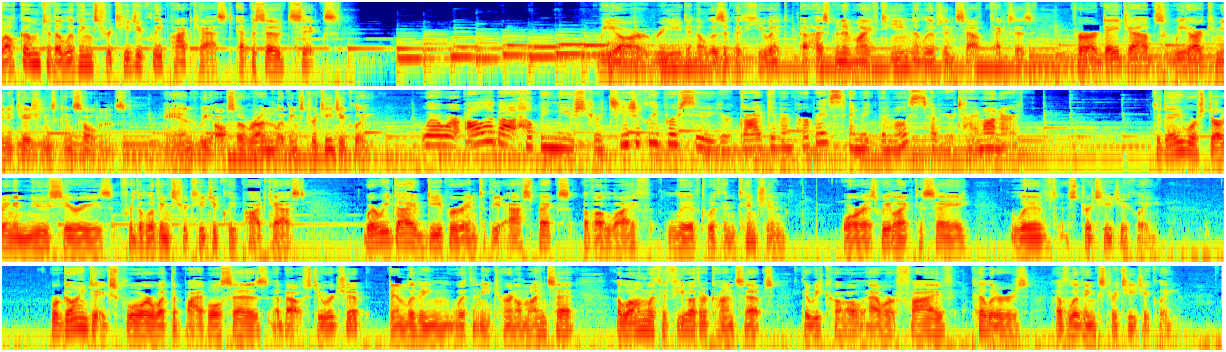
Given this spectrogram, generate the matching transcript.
Welcome to the Living Strategically podcast, episode 6. We are Reed and Elizabeth Hewitt, a husband and wife team that lives in South Texas. For our day jobs, we are communications consultants, and we also run Living Strategically, where we're all about helping you strategically pursue your God given purpose and make the most of your time on earth. Today, we're starting a new series for the Living Strategically podcast where we dive deeper into the aspects of a life lived with intention, or as we like to say, lived strategically. We're going to explore what the Bible says about stewardship and living with an eternal mindset, along with a few other concepts that we call our five pillars of living strategically.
